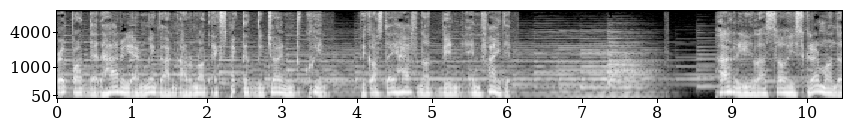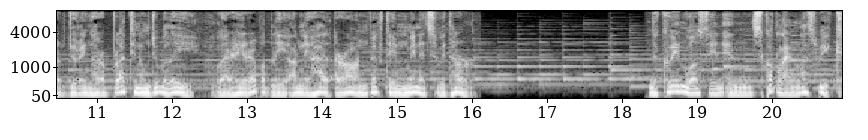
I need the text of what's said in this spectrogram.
report that Harry and Meghan are not expected to join the Queen because they have not been invited. Harry last saw his grandmother during her Platinum Jubilee, where he reportedly only had around 15 minutes with her. The Queen was seen in Scotland last week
